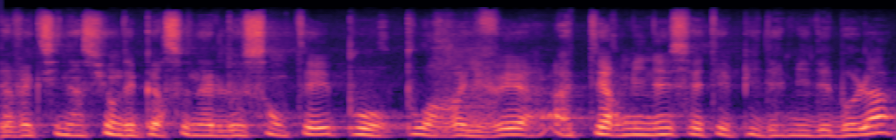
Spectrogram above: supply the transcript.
la vaccination des personnels de santé pour, pour arriver à, à terminer cette épidémie d'Ebola.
